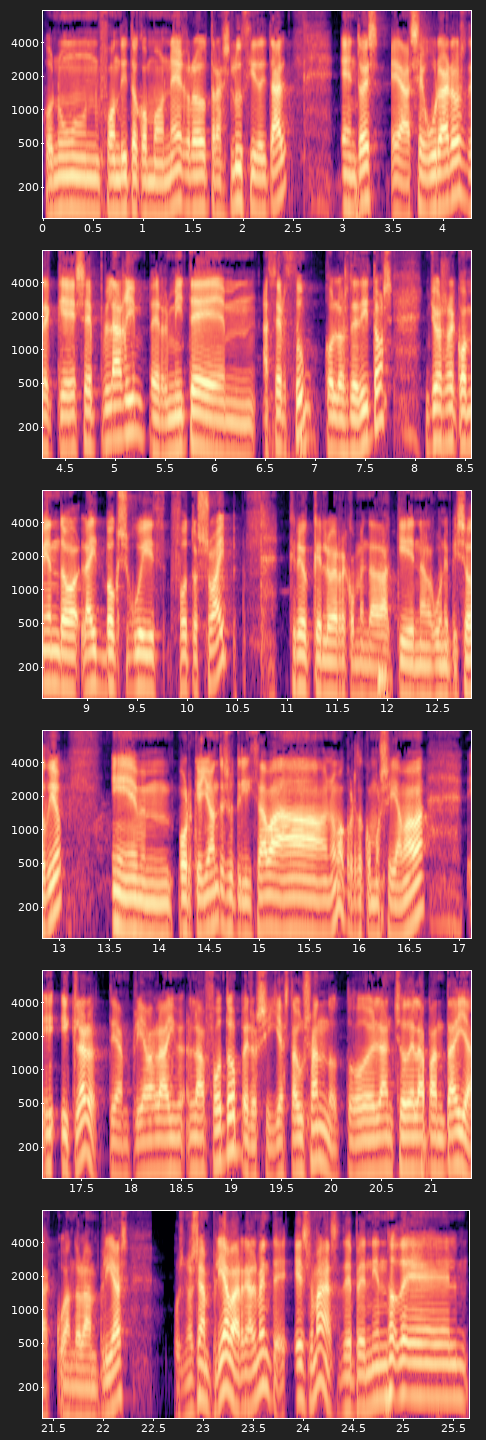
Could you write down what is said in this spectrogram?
con, un fondito como negro, translúcido y tal. Entonces, eh, aseguraros de que ese plugin permite eh, hacer zoom con los deditos. Yo os recomiendo Lightbox with Photoswipe. Creo que lo he recomendado aquí en algún episodio. Eh, porque yo antes utilizaba, no me acuerdo cómo se llamaba, y, y claro, te ampliaba la, la, foto, pero si ya está usando todo el ancho de la pantalla cuando la amplías, pues no se ampliaba realmente. Es más, dependiendo de,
